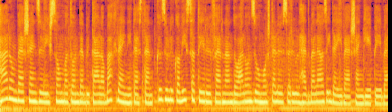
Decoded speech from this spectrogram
Három versenyző is szombaton debütál a Bahreini teszten, közülük a visszatérő Fernando Alonso most először ülhet bele az idei versenygépébe.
